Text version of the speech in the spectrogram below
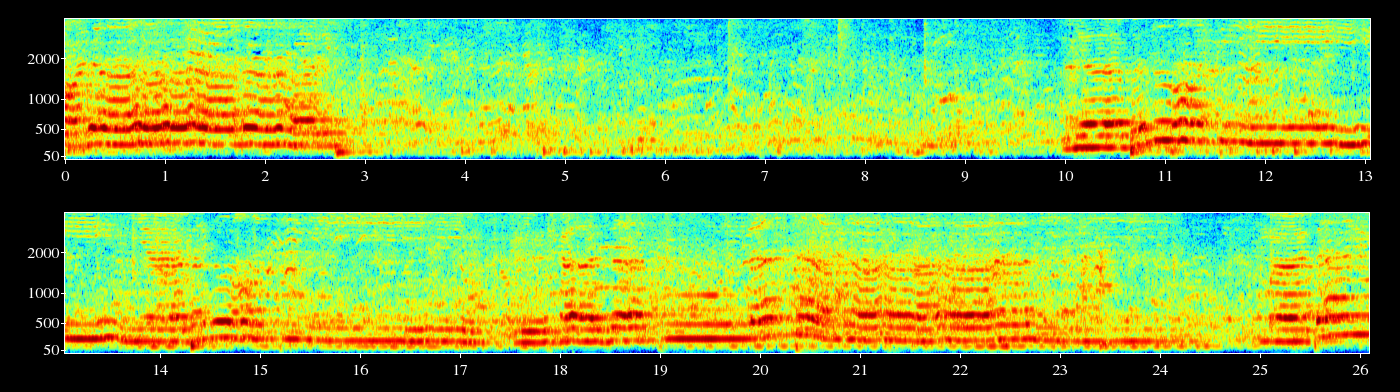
وعلى آله يا بدرتي يا بدرتي من حازك كل تمالي ماذا يا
